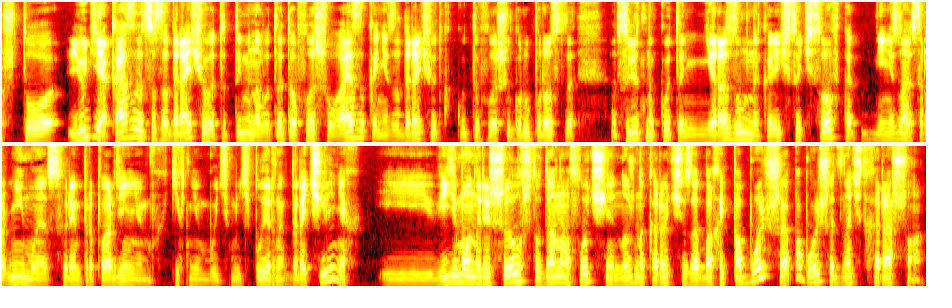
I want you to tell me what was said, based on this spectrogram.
что люди, оказывается, задрачивают от именно вот этого флешевого Айзека, они задрачивают какую-то флеш-игру просто абсолютно какое-то неразумное количество часов, я не знаю, сравнимое с времяпрепровождением в каких-нибудь мультиплеерных дрочильнях. И, видимо, он решил, что в данном случае нужно, короче, забахать побольше, а побольше это значит хорошо.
